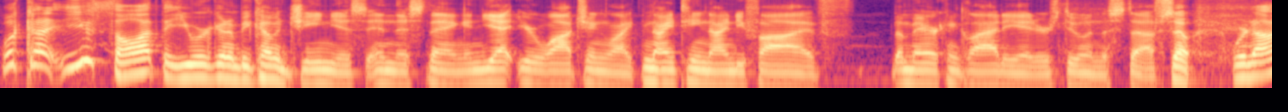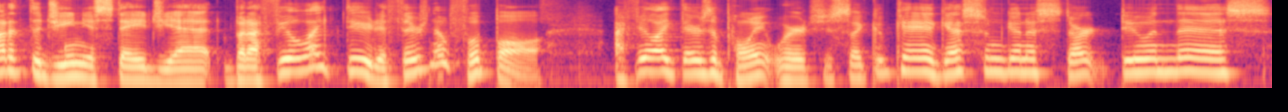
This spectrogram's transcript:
what kind of, you thought that you were going to become a genius in this thing and yet you're watching like 1995 American Gladiators doing the stuff. So, we're not at the genius stage yet, but I feel like dude, if there's no football, I feel like there's a point where it's just like, okay, I guess I'm gonna start doing this.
